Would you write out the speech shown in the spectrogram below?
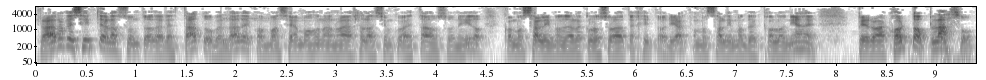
Claro que existe el asunto del estatus, ¿verdad? De cómo hacemos una nueva relación con Estados Unidos, cómo salimos de la cláusula territorial, cómo salimos del coloniaje, pero a corto plazo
